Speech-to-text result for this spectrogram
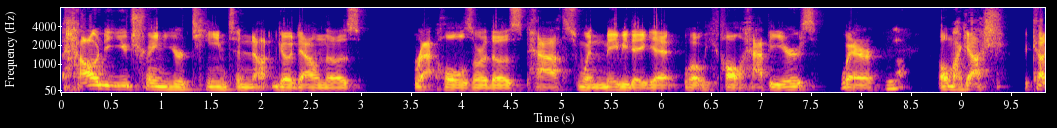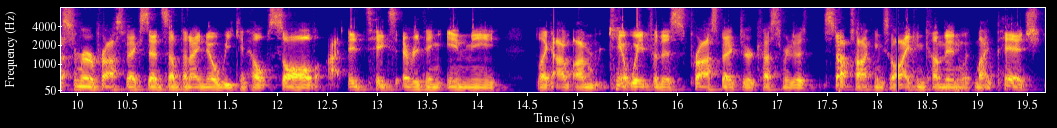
how do you train your team to not go down those rat holes or those paths when maybe they get what we call happy ears, where, yeah. oh my gosh, the customer or prospect said something I know we can help solve. It takes everything in me. Like I'm, I'm can't wait for this prospect or customer to stop talking so I can come in with my pitch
